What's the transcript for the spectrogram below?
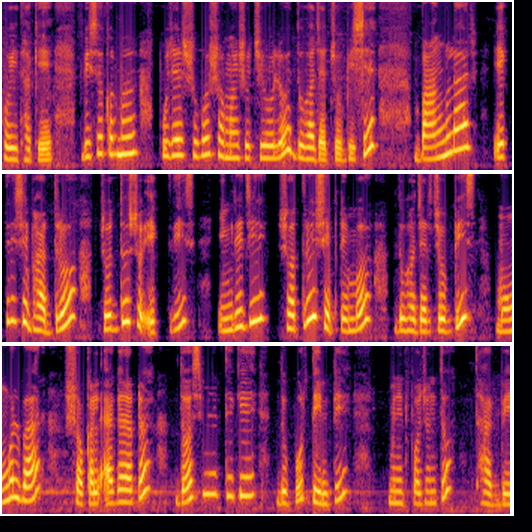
হয়েই থাকে। বিশ্বকর্মা পূজার শুভ সময়সূচি হলো দু হাজার চব্বিশে। বাংলার একত্রিশে ভাদ্র চোদ্দোশো একত্রিশ, ইংরেজি সতেরোই সেপ্টেম্বর দু হাজার চব্বিশ, মঙ্গলবার সকাল এগারোটা দশ মিনিট থেকে দুপুর তিনটে মিনিট পর্যন্ত থাকবে।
